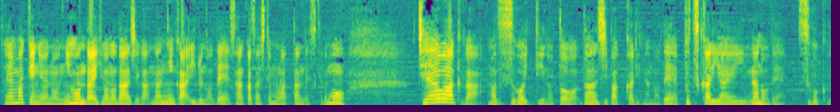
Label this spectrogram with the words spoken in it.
富山県にはあの日本代表の男子が何人かいるので参加させてもらったんですけども、チェアワークがまずすごいっていうのと、男子ばっかりなので、ぶつかり合いなので、すごく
